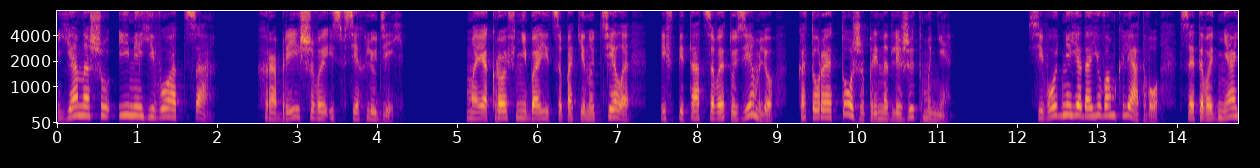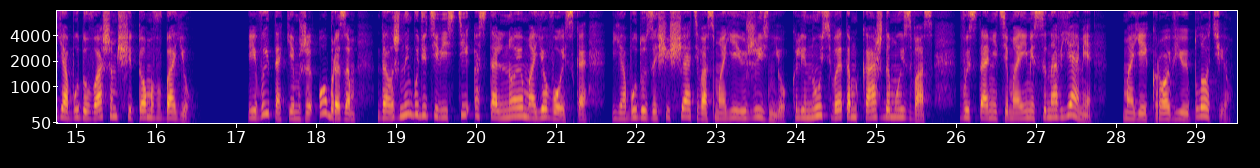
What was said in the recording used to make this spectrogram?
«Я ношу имя его отца, храбрейшего из всех людей. Моя кровь не боится покинуть тело и впитаться в эту землю, которая тоже принадлежит мне». Сегодня я даю вам клятву. С этого дня я буду вашим щитом в бою. И вы таким же образом должны будете вести остальное мое войско. Я буду защищать вас моей жизнью. Клянусь в этом каждому из вас. Вы станете моими сыновьями, моей кровью и плотью.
